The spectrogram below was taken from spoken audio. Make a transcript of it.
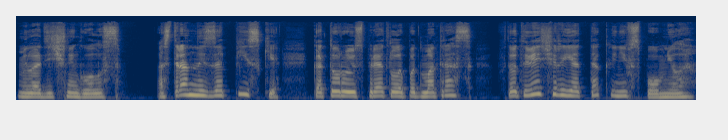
мелодичный голос. О странной записке, которую спрятала под матрас, в тот вечер я так и не вспомнила.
